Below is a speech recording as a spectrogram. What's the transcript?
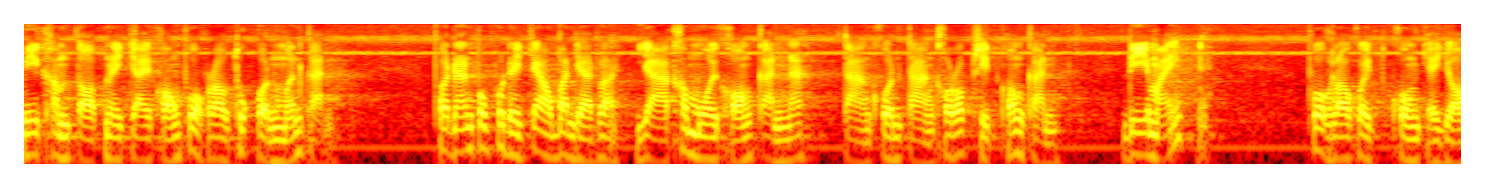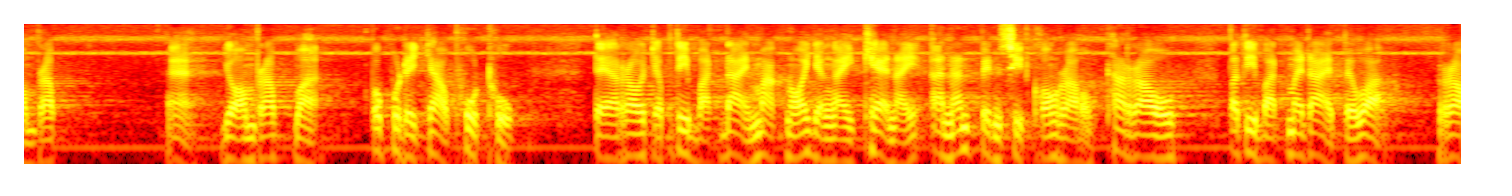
มีคำตอบในใจของพวกเราทุกคนเหมือนกัน เพราะนั้นพระพุทธเจ้าบัญญัติว่า อย่าขโมยของกันนะ ต่างคนต่างเคารพสิทธิ์ของกัน ดีไหม พวกเราก็คงจะยอมรับยอมรับว่าพระพุทธเจ้าพูดถูก แต่เราจะปฏิบัติได้มากน้อยยังไงแค่ไหน อันนั้นเป็นสิทธิ์ของเรา ถ้าเราปฏิบัติไม่ได้แปลว่า เรา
